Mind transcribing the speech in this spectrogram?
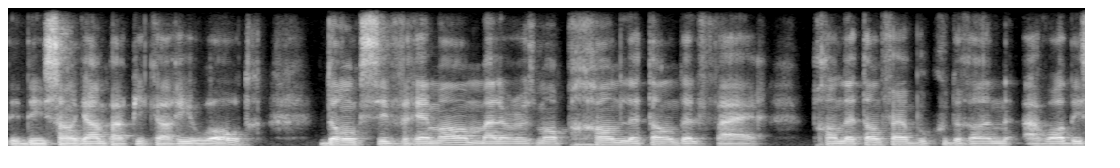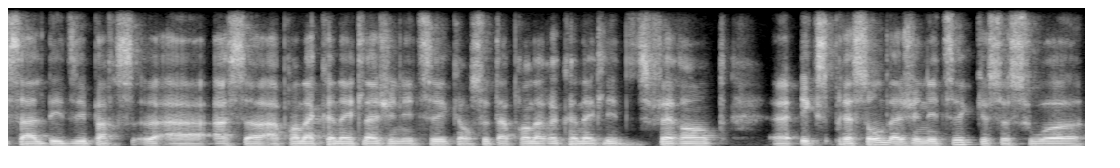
des 100 grammes par pied carré ou autre. Donc, c'est vraiment, malheureusement, prendre le temps de le faire, prendre le temps de faire beaucoup de runs, avoir des salles dédiées par, à, ça, apprendre à connaître la génétique, ensuite apprendre à reconnaître les différentes euh, expressions de la génétique, que ce soit,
